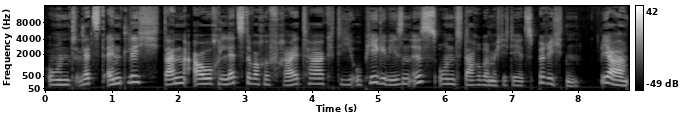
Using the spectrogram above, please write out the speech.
und letztendlich dann auch letzte Woche Freitag die OP gewesen ist und darüber möchte ich dir jetzt berichten. Ja,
